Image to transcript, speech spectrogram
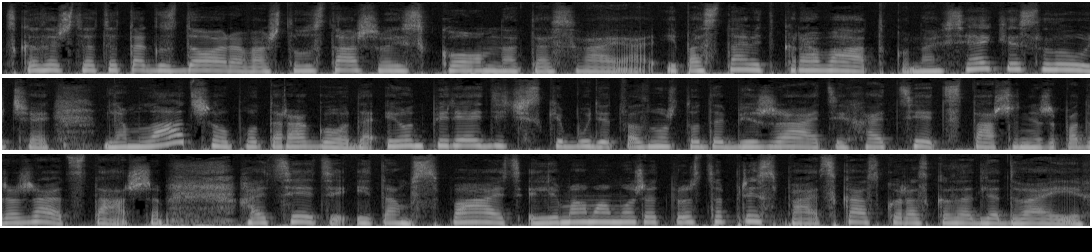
сказать, что это так здорово, что у старшего есть комната своя, и поставить кроватку на всякий случай для младшего полтора года, и он периодически будет, возможно, туда бежать и хотеть, старшие, они же подражают старшим, хотеть и там спать, или мама может просто приспать, сказку рассказать для двоих,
